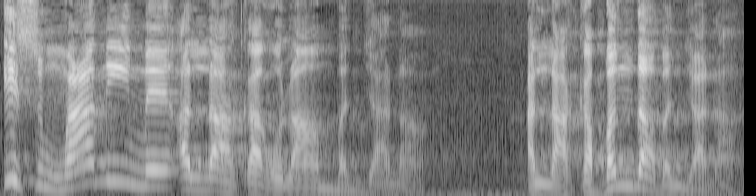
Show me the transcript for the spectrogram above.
اس معنی میں اللہ کا غلام بن جانا، اللہ کا بندہ بن جانا۔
